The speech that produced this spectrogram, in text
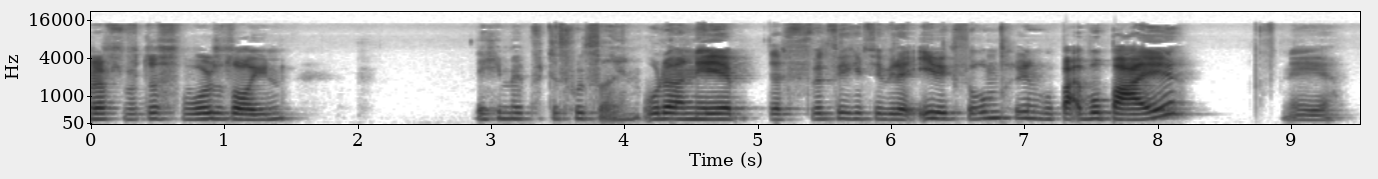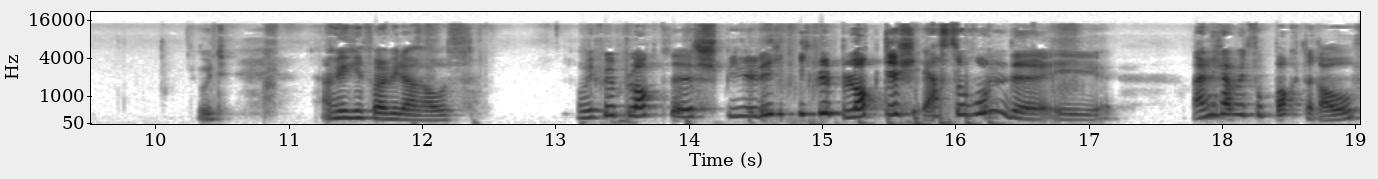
das wird es wohl sein? Welche Map wird das wohl sein? Oder nee, das wird sich jetzt hier wieder ewig so rumdrehen. Wobei, wobei. Nee. Gut. Dann gehe ich jetzt mal wieder raus. Aber ich will Blockdash spielen. Ich, ich will Blockdash erste Runde, ey. Nein, ich habe jetzt so Bock drauf.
